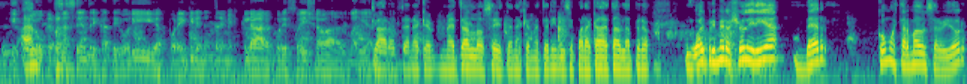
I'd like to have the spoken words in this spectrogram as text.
juego querrán hacer entre categorías, por ahí quieren entremezclar, por eso ahí ya va a variar. Claro, tenés que meterlo, sí, tenés que meter índices para cada tabla, pero igual primero yo diría ver cómo está armado el servidor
